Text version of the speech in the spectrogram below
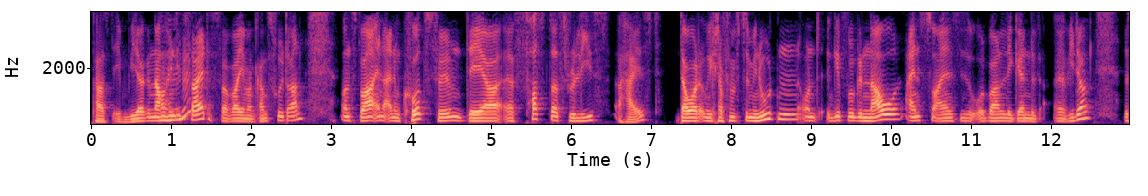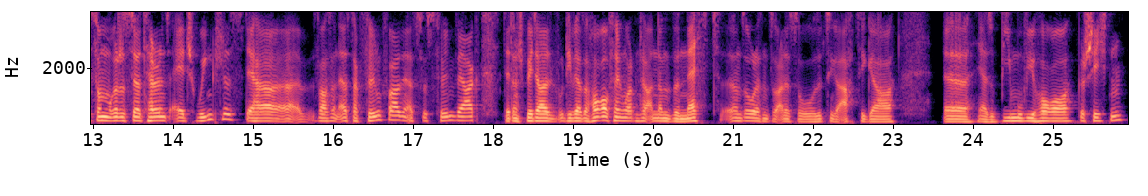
passt eben wieder genau in die Zeit, das war, war jemand ganz früh dran. Und zwar in einem Kurzfilm, der äh, Fosters Release heißt. Dauert irgendwie knapp 15 Minuten und gibt wohl genau eins zu eins diese urbane Legende äh, wieder. Ist vom Regisseur Terence H. Winkless, der äh, war sein erster Film quasi, erstes Filmwerk. Der hat dann später diverse Horrorfilme gemacht, unter anderem The Nest und so. Das sind so alles so 70er, 80er äh, ja, so B-Movie-Horror-Geschichten.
